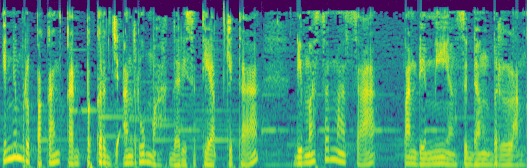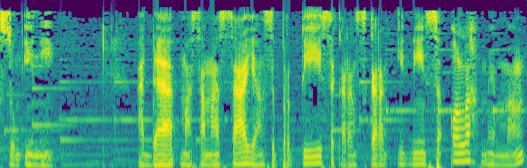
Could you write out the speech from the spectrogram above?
Ini merupakan kan pekerjaan rumah dari setiap kita di masa-masa pandemi yang sedang berlangsung ini ada masa-masa yang seperti sekarang-sekarang ini seolah memang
